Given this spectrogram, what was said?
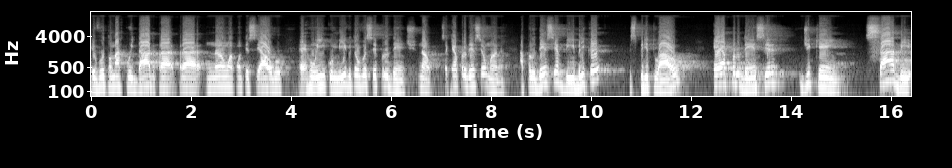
eu vou tomar cuidado para não acontecer algo é, ruim comigo, então vou ser prudente. Não, isso aqui é a prudência humana. A prudência bíblica, espiritual, é a prudência de quem sabe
